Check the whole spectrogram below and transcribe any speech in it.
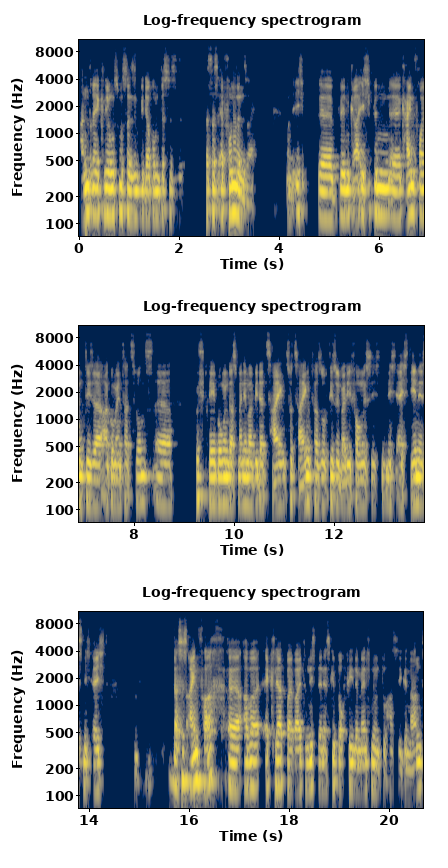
Andere Erklärungsmuster sind wiederum, dass, es, dass das erfunden sei. Und ich äh, bin, ich bin äh, kein Freund dieser Argumentationsbestrebungen, dass man immer wieder zeigen, zu zeigen versucht, diese Überlieferung ist nicht echt, jene ist nicht echt das ist einfach, äh, aber erklärt bei weitem nicht, denn es gibt auch viele Menschen, und du hast sie genannt,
